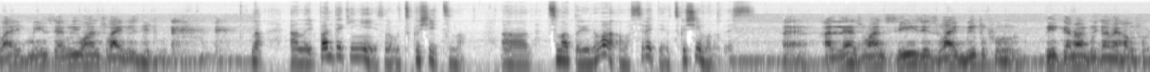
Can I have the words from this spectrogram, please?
wife means everyone's wife is beautiful. まあ、あの一般的にその美しい妻あー妻というのはまあ全て美しいものです。Uh, unless one sees his wife beautiful, he cannot become a householder.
